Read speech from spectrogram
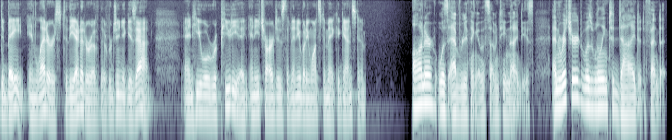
debate in letters to the editor of the Virginia Gazette, and he will repudiate any charges that anybody wants to make against him. Honor was everything in the 1790s, and Richard was willing to die to defend it.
